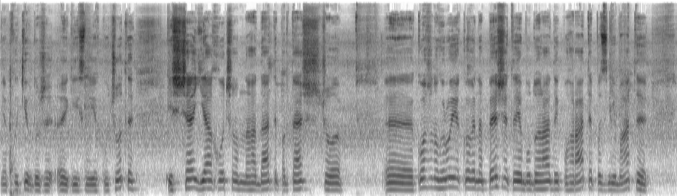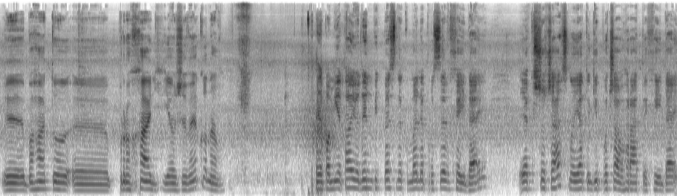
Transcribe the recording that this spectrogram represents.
Я б хотів дуже е, дійсно їх почути. І ще я хочу вам нагадати про те, що е, кожну гру, яку ви напишете, я буду радий пограти, познімати. Е, багато е, прохань я вже виконав. Я пам'ятаю, один підписник у мене просив Хейдей. Якщо чесно, я тоді почав грати Хейдей.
